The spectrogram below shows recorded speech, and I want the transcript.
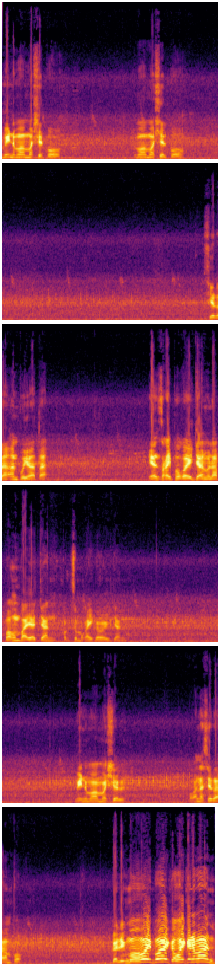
May namamasyal po. Namamasyal po. Siraan po yata. Yan, sakay po kayo dyan. Wala pa akong bayad dyan. Pag sumakay kayo dyan. May namamasyal. Baka nasiraan po. Galing mo, hoy boy, kaway ka naman.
